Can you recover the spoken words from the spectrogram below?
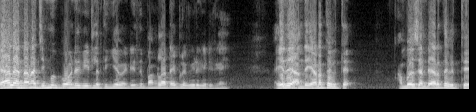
வேலை என்னென்னா ஜிம்முக்கு போக வேண்டியது வீட்டில் திங்க வேண்டியது பங்களா டைப்பில் வீடு கட்டியிருக்காங்க. எது அந்த இடத்த விற்று ஐம்பது சென்ட் இடத்த விற்று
